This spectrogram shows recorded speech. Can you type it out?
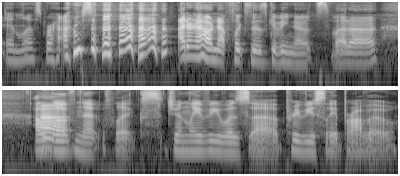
endless. Perhaps I don't know how Netflix is giving notes, but uh, I uh, love Netflix. Jen Levy was uh, previously at Bravo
